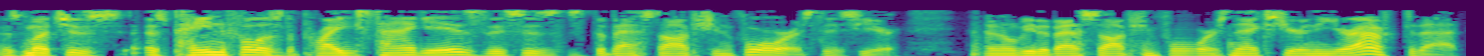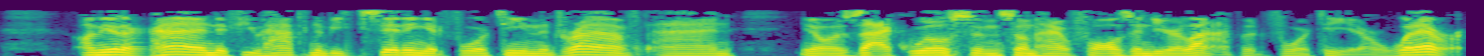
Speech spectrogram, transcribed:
as much as, as painful as the price tag is, this is the best option for us this year. And it'll be the best option for us next year and the year after that. On the other hand, if you happen to be sitting at 14 in the draft and you know, Zach Wilson somehow falls into your lap at 14 or whatever,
